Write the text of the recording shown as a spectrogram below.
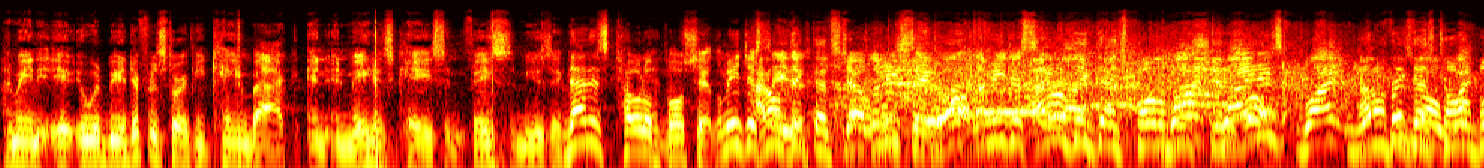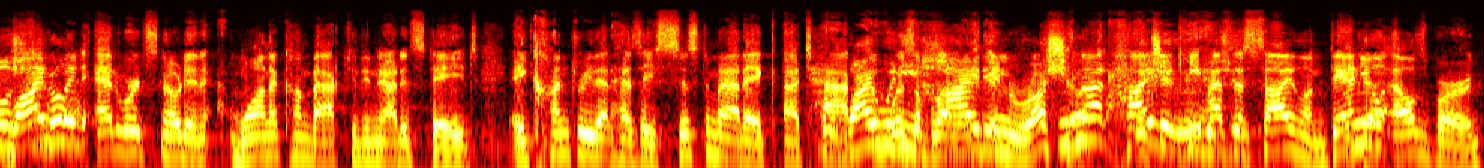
I mean, it, it would be a different story if he came back and, and made his case and faced the music. That is total bullshit. Let me just I don't say think this. that's no, total let me say all. Let me just say I don't why. think that's total why, bullshit why. Does, why, I don't think that's total why, bullshit why would Edward Snowden want to come back to the United States, a country that has a systematic attack why would he hide in Russia? He's not hiding. is- he has is- asylum. Daniel Okay. Ellsberg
